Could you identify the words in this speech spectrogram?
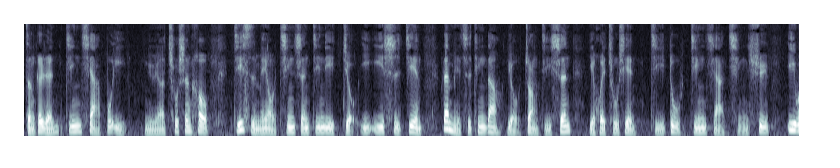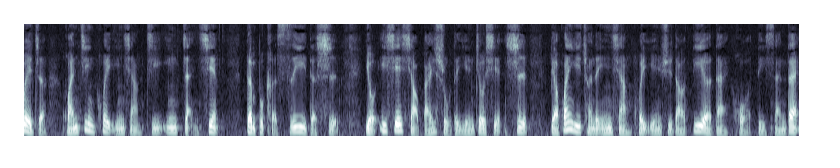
整个人惊吓不已。女儿出生后，即使没有亲身经历九一一事件，但每次听到有撞击声，也会出现极度惊吓情绪，意味着环境会影响基因展现。更不可思议的是，有一些小白鼠的研究显示，表观遗传的影响会延续到第二代或第三代。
